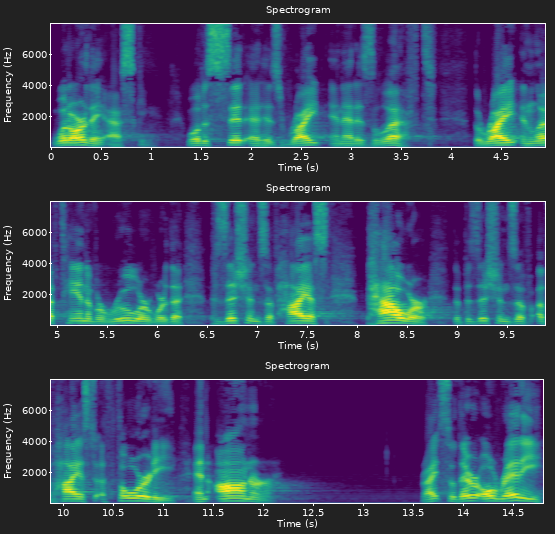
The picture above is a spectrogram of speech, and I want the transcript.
What are they asking? Well, to sit at his right and at his left. The right and left hand of a ruler were the positions of highest power, the positions of, of highest authority and honor. Right? So they're already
